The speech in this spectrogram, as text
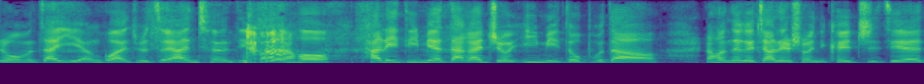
我们在岩馆就是最安全的地方，然后他离地面大概只有一米都不到，然后那个教练说你可以直接。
